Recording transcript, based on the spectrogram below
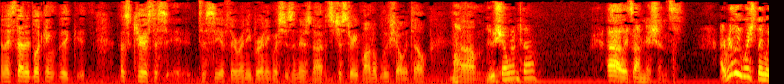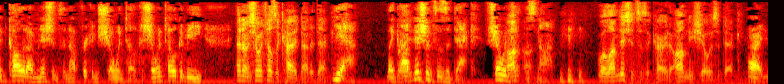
And I started looking. Like, it, I was curious to see, to see if there were any burning wishes, and there's not. It's just straight mono blue show and tell. Mo- Um, Blue show and tell? Oh, it's omniscience. I really wish they would call it omniscience and not freaking show and tell, because show and tell could be, I know show and tell's a card, not a deck. yeah. Like, Right. omniscience is a deck. Show and Om- tell is not. Well, omniscience is a card. Omni show is a deck. Alright,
